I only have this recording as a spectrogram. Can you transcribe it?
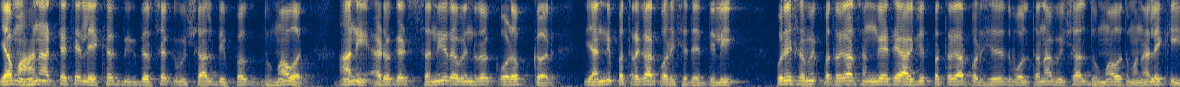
या महानाट्याचे लेखक दिग्दर्शक विशाल दीपक धुमावत आणि ॲडव्होकेट सनी रवींद्र कोळपकर यांनी पत्रकार परिषदेत दिली. पुणे श्रमिक पत्रकार संघ येथे आयोजित पत्रकार परिषदेत बोलताना विशाल धुमावत म्हणाले की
